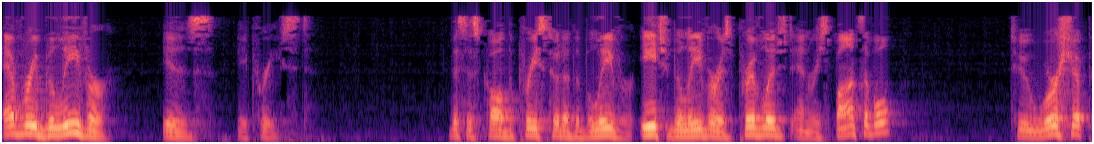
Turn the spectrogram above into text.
every believer is a priest. This is called the priesthood of the believer. Each believer is privileged and responsible to worship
